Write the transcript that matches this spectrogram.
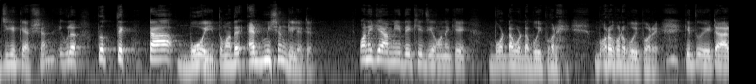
GK caption এগুলো প্রত্যেকটা বই তোমাদের অ্যাডমিশন রিলেটেড অনেকে আমি দেখি যে অনেকে বড্ডা বড্ডা বই পড়ে, বড় বড় বই পড়ে। কিন্তু এটার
